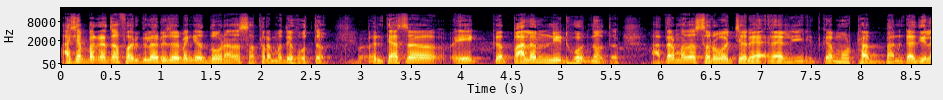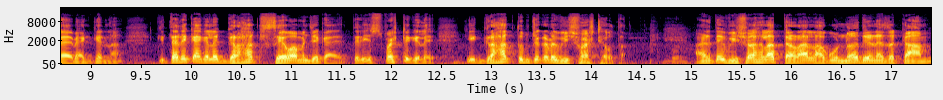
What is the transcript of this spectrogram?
अशा प्रकारचा फर्क्युलर रिझर्व्ह बँकेचं दोन हजार सतरामध्ये होतं. पण त्याचं एक पालन नीट होत नव्हतं. आता माझा सर्वोच्च न्यायालयाने इतका मोठा बणका दिला आहे बँकेंना की त्याने काय केलं ग्राहक सेवा म्हणजे काय त्यांनी स्पष्ट केलं आहे की ग्राहक तुमच्याकडे विश्वास ठेवतात. आणि ते विश्वासाला तडा लागू न देण्याचं काम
